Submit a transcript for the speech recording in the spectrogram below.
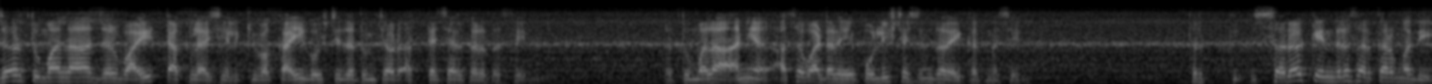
जर तुम्हाला जर वाईट टाकलं असेल किंवा काही गोष्टी जर तुमच्यावर अत्याचार करत असेल तर तुम्हाला आणि असं वाटत हे पोलीस स्टेशन जर ऐकत नसेल तर सरळ केंद्र सरकारमध्ये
